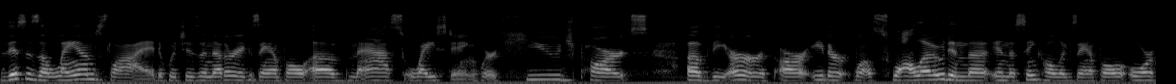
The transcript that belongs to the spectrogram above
this is a landslide, which is another example of mass wasting where huge parts of the earth are either well swallowed in the in the sinkhole example or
